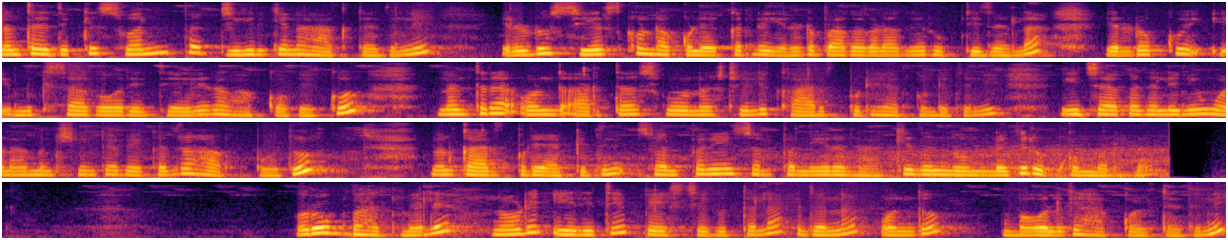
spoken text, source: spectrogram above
ನಂತರ ಇದಕ್ಕೆ ಸ್ವಲ್ಪ ಜೀರಿಗೆನ ಹಾಕ್ತಾ ಇದ್ದೀನಿ. ಎರಡೂ ಸೇರಿಸ್ಕೊಂಡು ಹಾಕ್ಕೊಳ್ಳಿ ಯಾಕಂದರೆ ಎರಡು ಭಾಗಗಳಾಗಿ ರುಬ್ತಿದ್ದೀನಲ್ಲ, ಎರಡಕ್ಕೂ ಮಿಕ್ಸ್ ಆಗೋ ರೀತಿಯಲ್ಲಿ ನಾವು ಹಾಕ್ಕೋಬೇಕು. ನಂತರ ಒಂದು ಅರ್ಧ ಸ್ಪೂನಷ್ಟು ಇಲ್ಲಿ ಖಾರದ ಪುಡಿ ಹಾಕ್ಕೊಂಡಿದ್ದೀನಿ. ಈ ಜಾಗದಲ್ಲಿ ನೀವು ಒಣಮೆಣ್ಸಿನ್ಕಾಯಿ ಬೇಕಾದರೂ ಹಾಕ್ಬೋದು. ನಾನು ಖಾರದ ಪುಡಿ ಹಾಕಿದ್ದೀನಿ. ಸ್ವಲ್ಪನೇ ಸ್ವಲ್ಪ ನೀರನ್ನು ಹಾಕಿ ಇದನ್ನು ನುಣ್ಣಗೆ ರುಬ್ಕೊಂಬರೋಣ. ರುಬ್ಬಾದ್ಮೇಲೆ ನೋಡಿ ಈ ರೀತಿ ಪೇಸ್ಟ್ ಸಿಗುತ್ತಲ್ಲ, ಇದನ್ನು ಒಂದು ಬೌಲ್ಗೆ ಹಾಕ್ಕೊಳ್ತಾ ಇದ್ದೀನಿ.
